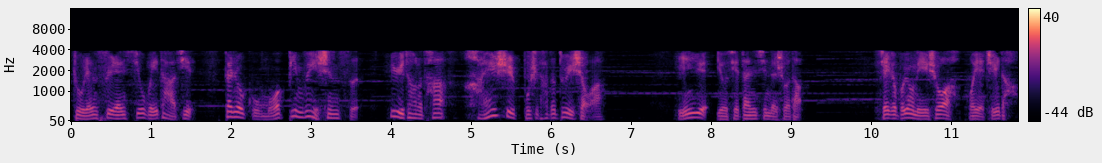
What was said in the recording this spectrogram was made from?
主人虽然修为大进，但若古魔并未身死，遇到了他还是不是他的对手啊？银月有些担心的说道：“这个不用你说，我也知道，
